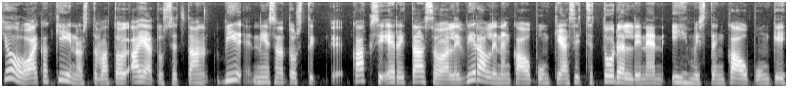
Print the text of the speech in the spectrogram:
Joo, aika kiinnostava tuo ajatus, että on vi- niin sanotusti kaksi eri tasoa, eli virallinen kaupunki ja sitten se todellinen ihmisten kaupunki,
